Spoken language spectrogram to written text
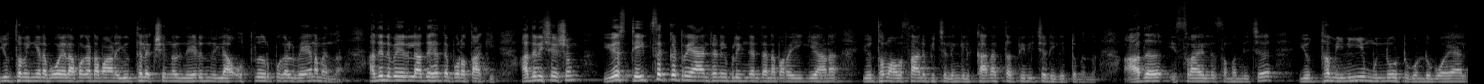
യുദ്ധം ഇങ്ങനെ പോയാൽ അപകടമാണ് യുദ്ധലക്ഷ്യങ്ങൾ നേടുന്നില്ല ഒത്തുതീർപ്പുകൾ വേണമെന്ന്. അതിന്റെ പേരിൽ അദ്ദേഹത്തെ പുറത്താക്കി. അതിനുശേഷം U S State Secretary Antony Blinken തന്നെ പറയുകയാണ് യുദ്ധം അവസാനിപ്പിച്ചില്ലെങ്കിൽ കനത്ത തിരിച്ചടി കിട്ടുമെന്ന്. അത് ഇസ്രായേലിനെ സംബന്ധിച്ച് യുദ്ധം ഇനിയും മുന്നോട്ട് കൊണ്ടുപോയാൽ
